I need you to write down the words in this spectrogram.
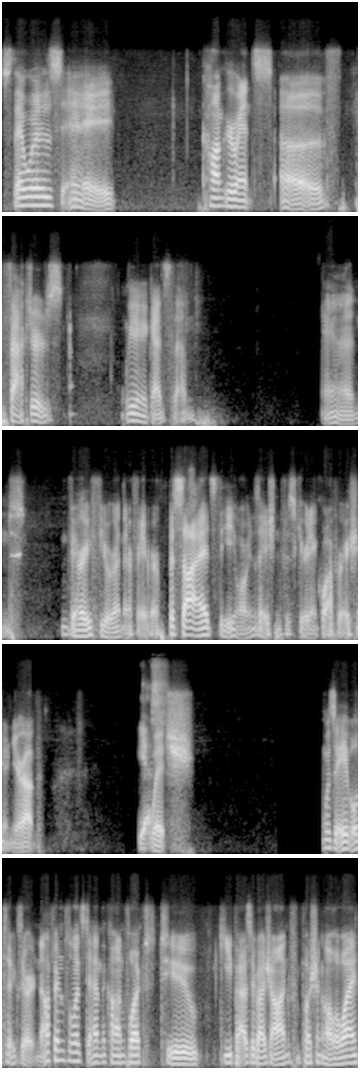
So there was a congruence of factors leading against them, and very few are in their favor, besides the Organization for Security and Cooperation in Europe, Yes, which was able to exert enough influence to end the conflict to keep Azerbaijan from pushing all the way.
